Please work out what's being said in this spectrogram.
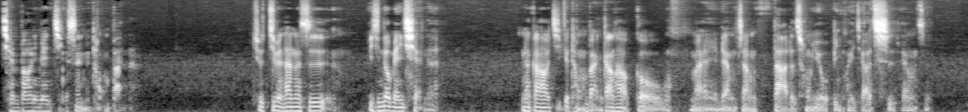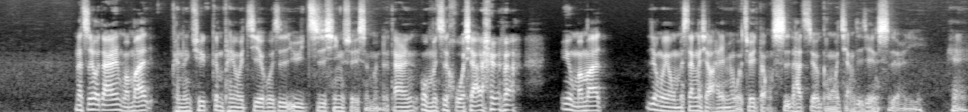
钱包里面仅剩的铜板，就基本上那是已经都没钱了。那刚好几个铜板刚好够买两张大的葱油饼回家吃这样子。那之后当然我妈。可能去跟朋友借，或是预支薪水什么的。当然，我们是活下来了啦。因为我妈妈认为我们三个小孩里面我最懂事，她只有跟我讲这件事而已。嘿。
